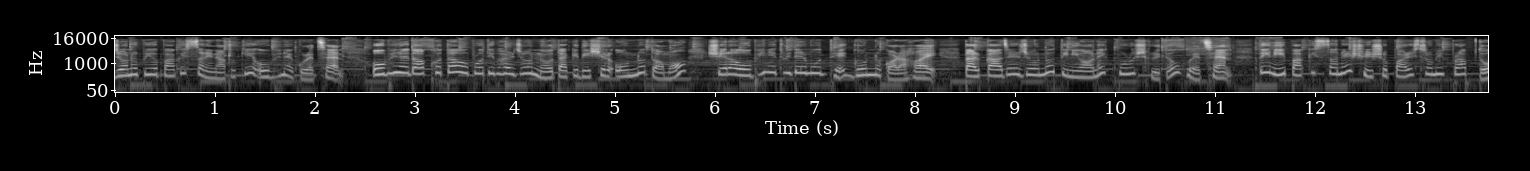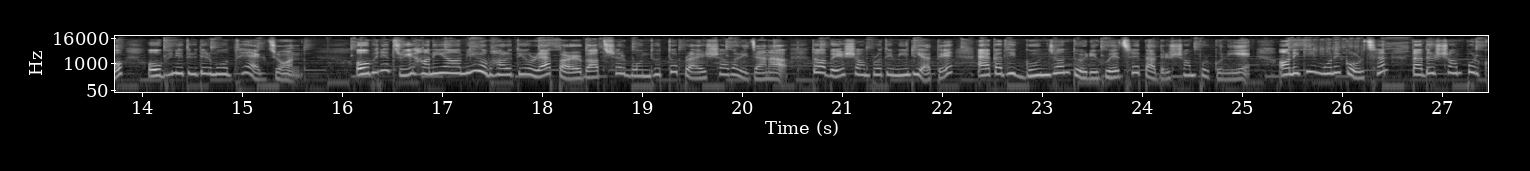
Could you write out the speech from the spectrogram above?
জনপ্রিয় পাকিস্তানি নাটকে অভিনয় করেছেন। অভিনয় দক্ষতা ও প্রতিভার জন্য তাকে দেশের অন্যতম সেরা অভিনেত্রীদের মধ্যে গণ্য করা হয়। তার কাজের জন্য তিনি অনেক পুরস্কৃত হয়েছেন। তিনি পাকিস্তানের শীর্ষ পারিশ্রমিক প্রাপ্ত অভিনেত্রীদের মধ্যে একজন। অভিনেত্রী হানিয়া আমির ও ভারতীয় র্যাপার বাদশার বন্ধুত্ব প্রায় সবারই জানা। তবে সম্প্রতি মিডিয়াতে একাধিক গুঞ্জন তৈরি হয়েছে তাদের সম্পর্ক নিয়ে। অনেকেই মনে করছেন তাদের সম্পর্ক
